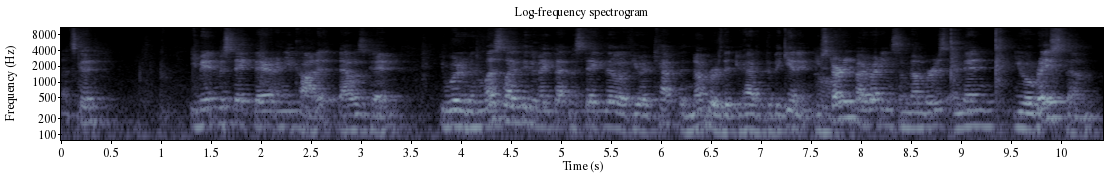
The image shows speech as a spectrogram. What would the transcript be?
That's good. You made a mistake there and you caught it. That was good. You would have been less likely to make that mistake though if you had kept the numbers that you had at the beginning. You uh-huh. started by writing some numbers and then you erased them,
